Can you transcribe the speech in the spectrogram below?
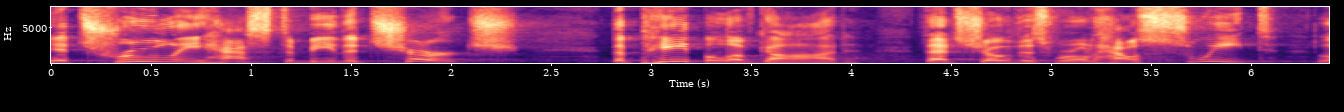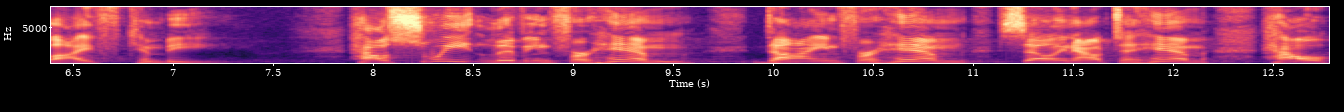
It truly has to be the church the people of God that show this world how sweet life can be. How sweet living for Him, dying for Him, selling out to Him, how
